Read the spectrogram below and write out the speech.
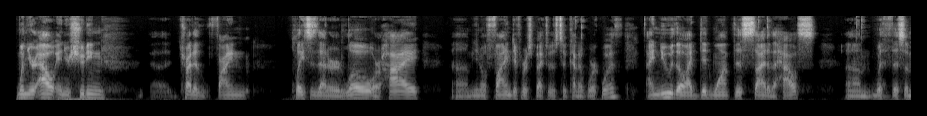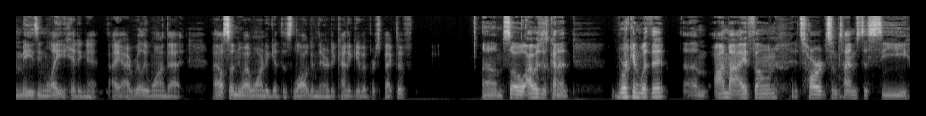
when you're out and you're shooting, uh, try to find places that are low or high. Um, you know, find different perspectives to kind of work with. I knew though I did want this side of the house um, with this amazing light hitting it. I, I really wanted that. I also knew I wanted to get this log in there to kind of give it perspective. Um, so I was just kind of working with it um, on my iPhone. It's hard sometimes to see,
